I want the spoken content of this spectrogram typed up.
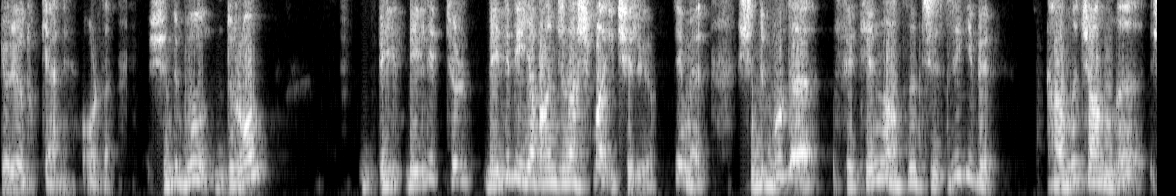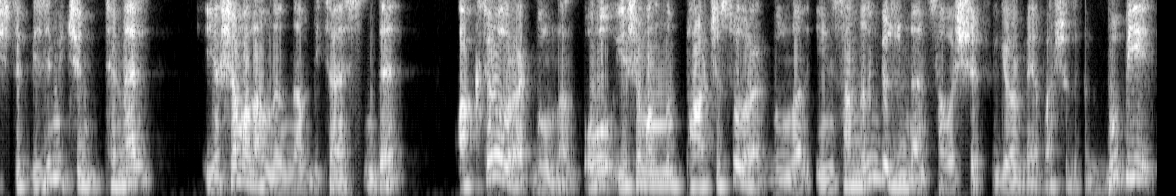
Görüyorduk yani orada. Şimdi bu drone bel- belli tür belli bir yabancılaşma içeriyor değil mi? Şimdi burada Fethiye'nin altını çizdiği gibi kanlı çanlı işte bizim için temel yaşam alanlarından bir tanesinde aktör olarak bulunan, o yaşam alanının parçası olarak bulunan insanların gözünden savaşı görmeye başladık. Bu bir,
